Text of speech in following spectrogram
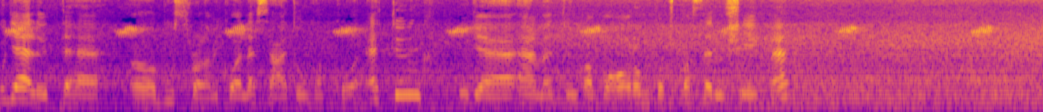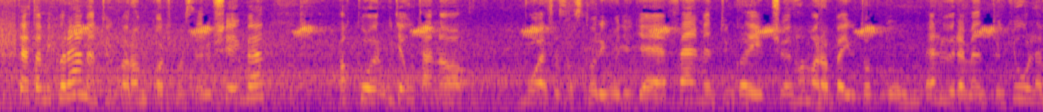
ugye előtte a buszról, amikor leszálltunk, akkor ettünk, ugye elmentünk abba a romkocspa-szerűségbe. Tehát amikor elmentünk a romkocsma-szerűségbe, akkor ugye utána volt ez a sztori, hogy ugye felmentünk a lépcsőn, hamarabb bejutottunk, előre mentünk, jól le-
